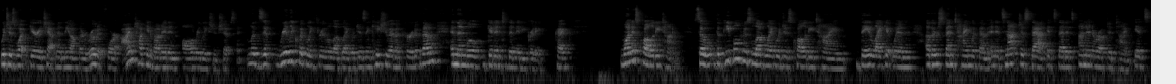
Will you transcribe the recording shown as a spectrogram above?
which is what Gary Chapman, the author, wrote it for. I'm talking about it in all relationships. Let's zip really quickly through the love languages in case you haven't heard of them, and then we'll get into the nitty gritty. Okay. One is quality time. So the people whose love language is quality time, they like it when others spend time with them. And it's not just that, it's that it's uninterrupted time. It's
